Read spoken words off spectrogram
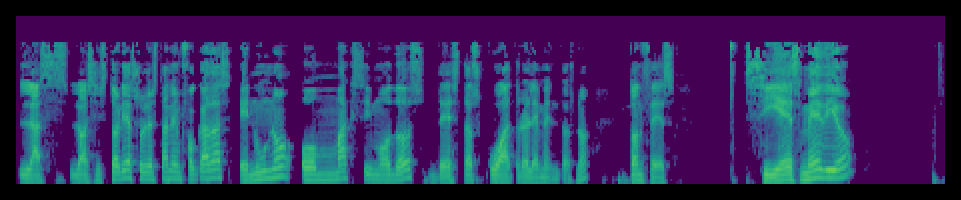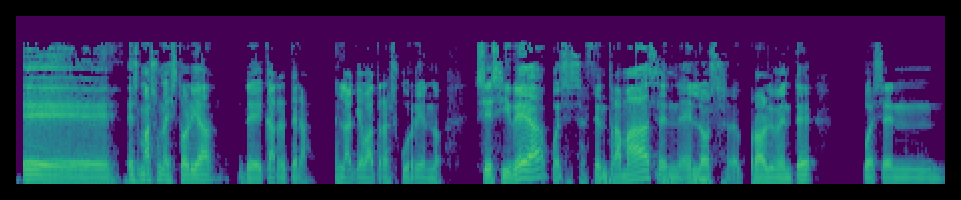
las, las historias suelen estar enfocadas en uno o máximo dos de estos cuatro elementos, ¿no? Entonces, si es medio, eh, es más una historia de carretera en la que va transcurriendo. Si es idea, pues se centra más en, los, probablemente, pues en,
